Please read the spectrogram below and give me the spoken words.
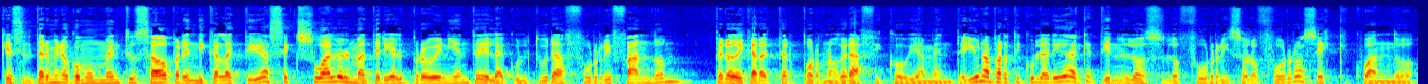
que es el término comúnmente usado para indicar la actividad sexual o el material proveniente de la cultura furry fandom, pero de carácter pornográfico, obviamente. Y una particularidad que tienen los, los furries o los furros es que cuando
